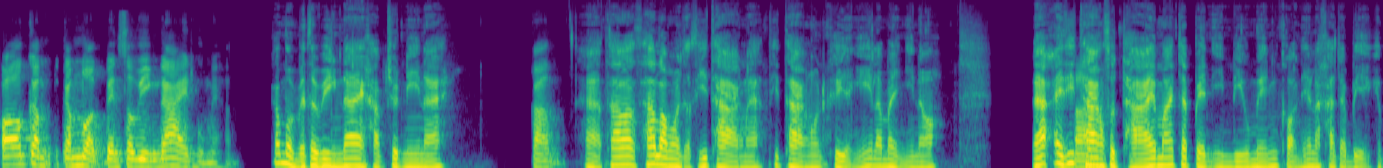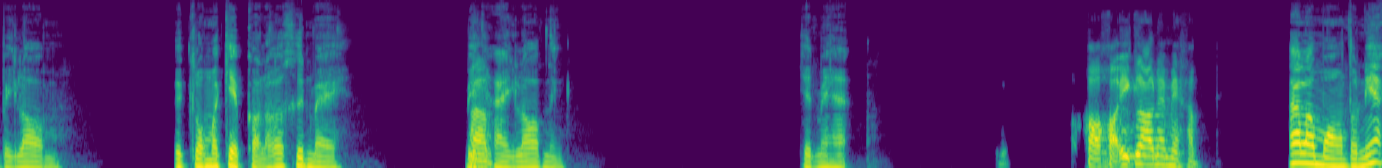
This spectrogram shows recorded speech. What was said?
ก็กำกำหนดเป็นสวิงได้ถูกไหมครับ?กำหนดเป็นสวิงได้ครับชุดนี้นะ ครับ อ่าถ้าถ้าเรามองจากทิศทางนะทิศทางมันคืออย่างงี้แล้วมาอย่างงี้เนาะและไอ้ทิศคทารังบสุดท้ายมักจะเป็น inducement ก่อนที่ราคาจะเบรกขึ้นไปอีกรอบคือลงมาเก็บก่อนแล้วก็ขึ้นไปเบรครกับไฮอีกรอบหนึ่งเก็ตไหมครับ?ขอขออีกรอบได้ไหมครับ?ถ้าเรามองตรงเนี้ย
